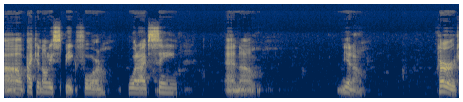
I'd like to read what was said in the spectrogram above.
um, I can only speak for what I've seen and, um, you know, heard.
